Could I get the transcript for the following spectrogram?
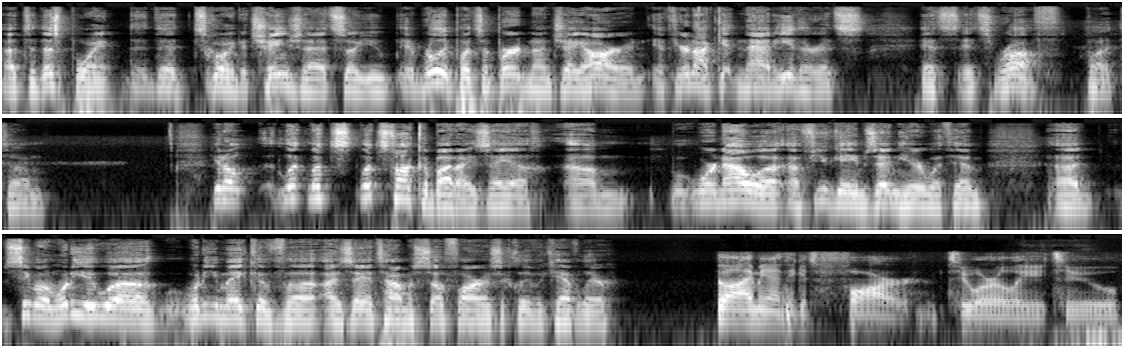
uh, to this point that's going to change that. So you, it really puts a burden on Jr. And if you're not getting that either, it's it's it's rough. But um, you know, let, us let's, let's talk about Isaiah. Um, we're now a, a, few games in here with him. Uh, Simon, what do you uh, what do you make of uh, Isaiah Thomas so far as a Cleveland Cavalier? Well, I mean, I think it's far too early to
